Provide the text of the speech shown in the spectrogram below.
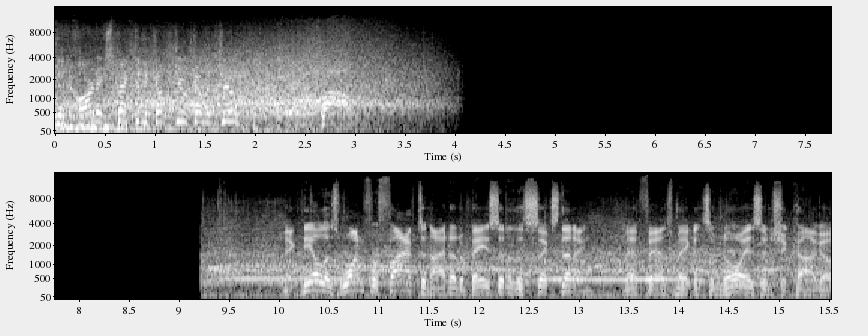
that aren't expected to come through coming through. McNeil is one for five tonight at a base hit in the sixth inning. Met fans making some noise in Chicago.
